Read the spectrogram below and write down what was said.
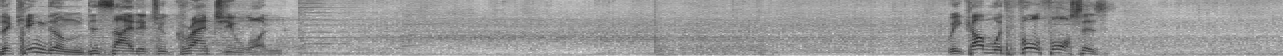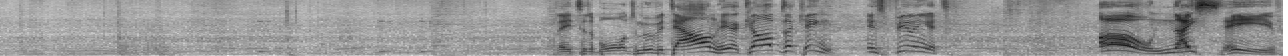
The kingdom decided to grant you one. We come with full forces. Play to the boards, move it down. Here comes the king. Is feeling it. Oh, nice save.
